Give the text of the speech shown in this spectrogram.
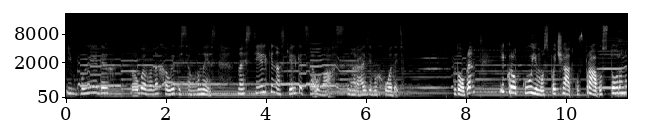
І видих. Пробуємо нахилитися вниз. Настільки, наскільки це у вас наразі виходить. Добре. І крокуємо спочатку в праву сторону.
